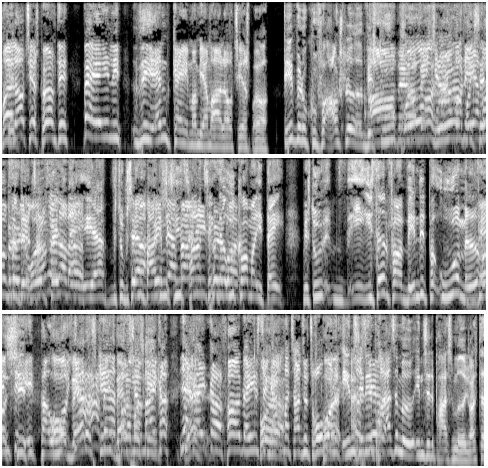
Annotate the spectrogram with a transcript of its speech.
Må jeg lov til at spørge om det? Hvad er egentlig the endgame, om jeg må have lov til at spørge? Det vil du kunne få afsløret, hvis Åh, du prøver hvis at jeg høre for eksempel det røde felt. Ja, hvis du for eksempel Ja, bare kan man jeg sige, tager ting, der køber- udkommer i dag. Hvis du, i, i stedet for at vente et par uger med og Vente sige, et par "Åh, uger. hvad jeg der sker, hvad der måske... Jeg kan ikke gøre for, at hver eneste gang, man tager til høre, Indtil det der- pressemøde, indtil det pressemøde, ikke også, der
